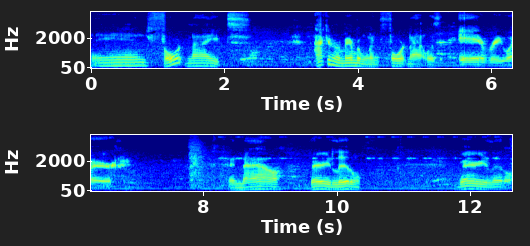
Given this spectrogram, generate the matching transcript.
And Fortnite. I can remember when Fortnite was everywhere and now very little, very little.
